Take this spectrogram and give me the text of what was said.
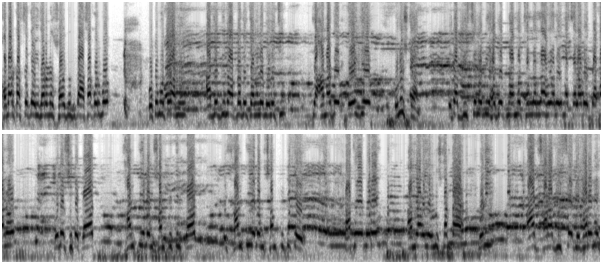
সবার কাছ থেকে এই ধরনের সহযোগিতা আশা করব। প্রথমত আমি আগের দিনে আপনাদের চ্যানেলে বলেছি যে আমাদের এই যে অনুষ্ঠান এটা বিশ্ব বিশ্বনবী হজরত মোহাম্মদ সাল্লাহ আলাইসাল্লামের দেখানো প্রদর্শিত পথ, শান্তি এবং সম্প্রীতির পথ। এই শান্তি এবং সম্প্রীতিকে কাছে করে আমরা এই অনুষ্ঠানটা করি। আজ সারা বিশ্বে যে ধরনের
